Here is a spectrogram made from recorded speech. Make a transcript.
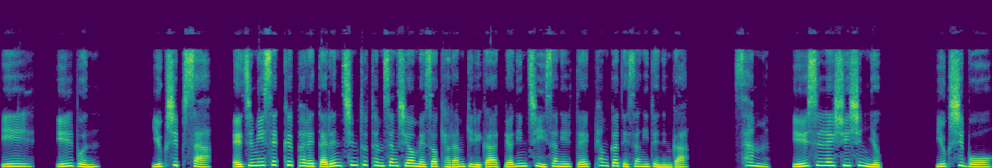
1. 1분. 64. ASME Sec 팔에 따른 침투 탐상 시험에서 결함 길이가 몇 인치 이상일 때 평가 대상이 되는가? 3. 1-16. 65.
